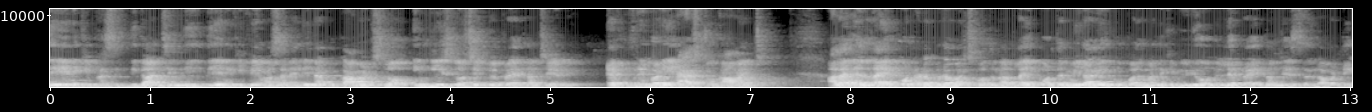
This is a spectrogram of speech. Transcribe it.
దేనికి ప్రసిద్ధిగాంచింది దేనికి ఫేమస్ అనేది నాకు కామెంట్స్లో ఇంగ్లీష్లో చెప్పే ప్రయత్నం చేయండి. ఎవ్రీబడి హ్యాస్ టు కామెంట్ అలాగే లైక్ కొట్టడం కూడా మర్చిపోతున్నారు. లైక్ కొడితే మీలాగే ఇంకో పది మందికి వీడియో వెళ్ళే ప్రయత్నం చేస్తుంది కాబట్టి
